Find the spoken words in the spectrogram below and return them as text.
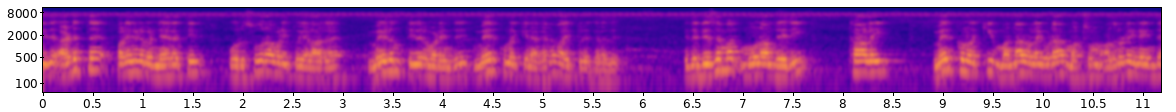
இது அடுத்த பன்னிரண்டு மணி நேரத்தில் ஒரு சூறாவளி புயலாக மேலும் தீவிரமடைந்து மேற்கு நோக்கி நகர வாய்ப்பு இருக்கிறது இது டிசம்பர் மூணாம் தேதி காலை மேற்கு நோக்கி மன்னார் வளைகுடா மற்றும் அதனுடன் இணைந்த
